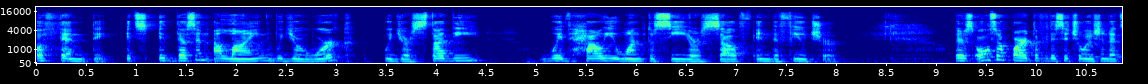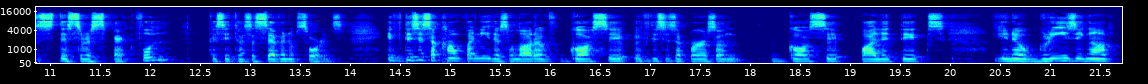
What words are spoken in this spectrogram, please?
authentic. It's It doesn't align with your work, with your study, with how you want to see yourself in the future. There's also part of the situation that is disrespectful because it has a seven of swords. If this is a company, there's a lot of gossip. If this is a person, gossip, politics, you know, greasing up.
